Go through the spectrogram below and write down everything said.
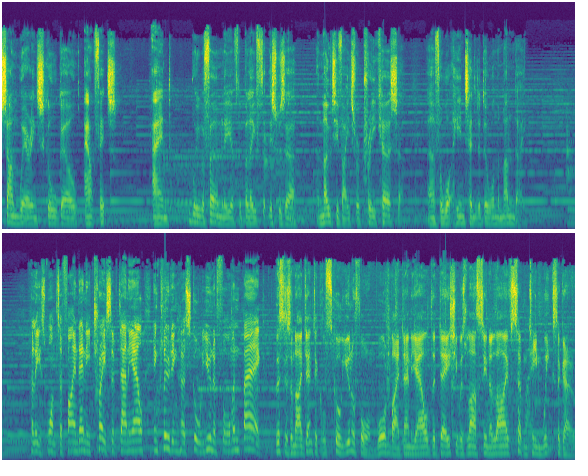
some wearing schoolgirl outfits. And we were firmly of the belief that this was a, a motivator, a precursor uh, for what he intended to do on the Monday. Police want to find any trace of Danielle, including her school uniform and bag. This is an identical school uniform worn by Danielle the day she was last seen alive 17 weeks ago.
